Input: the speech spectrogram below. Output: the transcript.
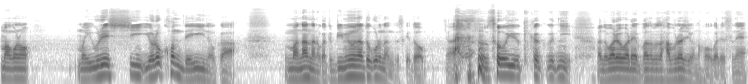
まあこの、まあ、嬉しい喜んでいいのかまあ何なのかって微妙なところなんですけどあの そういう企画にあの我々バサバサハブラジオの方がですね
